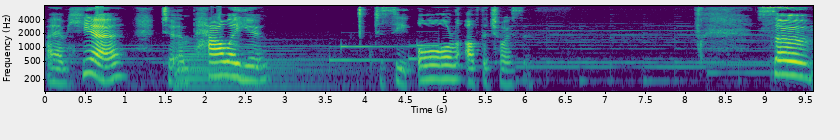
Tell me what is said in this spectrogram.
I am here to empower you to see all of the choices. So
